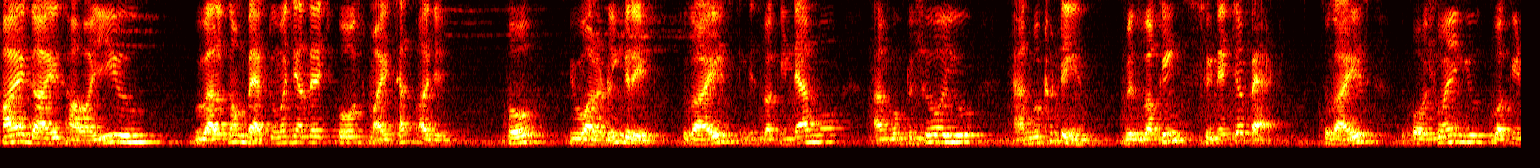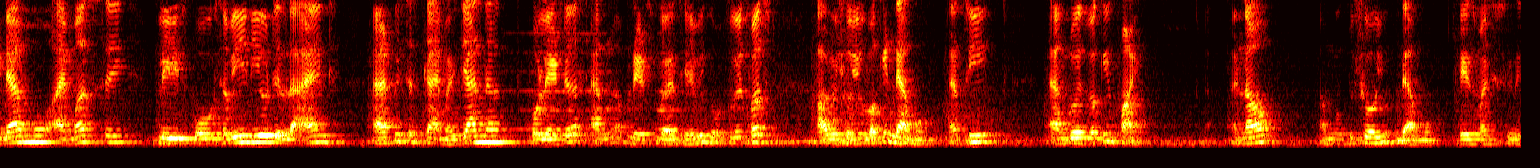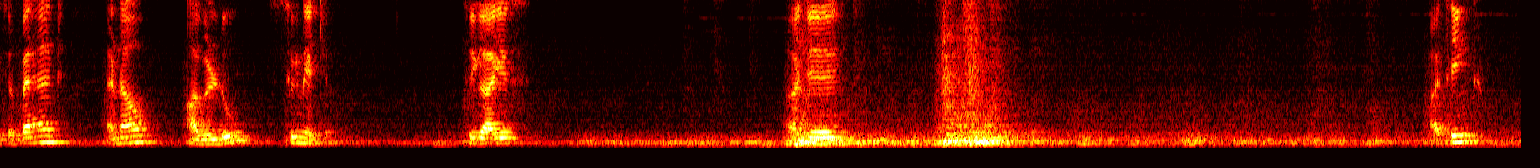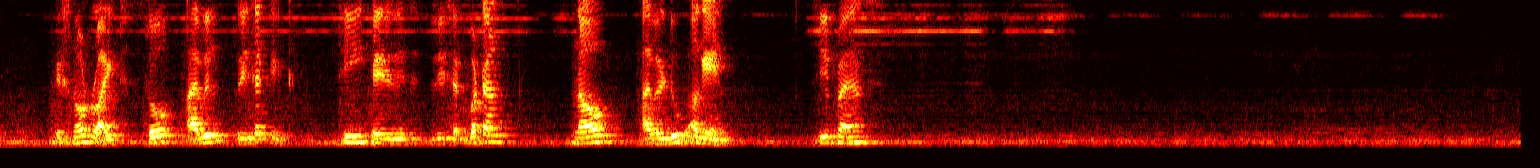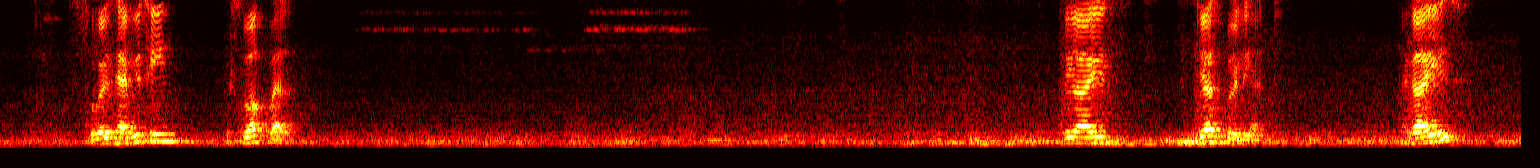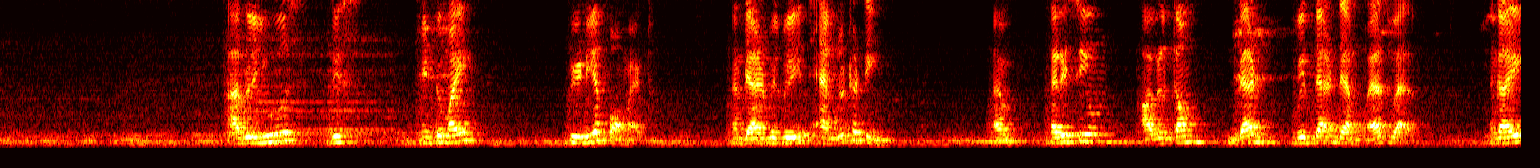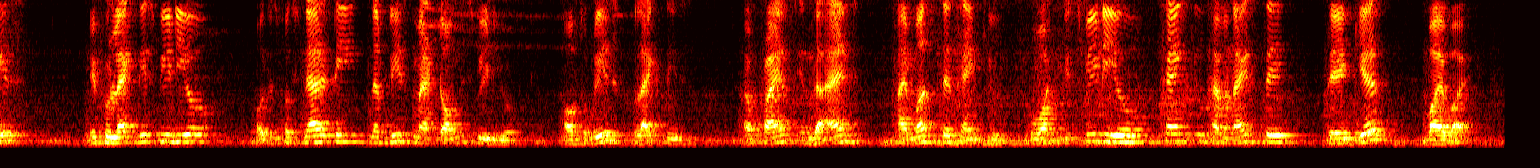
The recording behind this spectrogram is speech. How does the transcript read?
Hi guys, how are you? Welcome back to my channel Rich Post. Myself Ajay. Hope you all are doing great. So guys, in this working demo, I'm going to show you Angular 13 with working signature pad. So guys, before showing you working demo, I must say please pause the video till the end and please subscribe my channel for latest Angular updates. So guys, here we go. So guys, first I will show you working demo and see Angular is working fine. And now I'm going to show you demo. Here's my signature pad. And now I will do signature. See guys. Ajay I think it's not right. So I will reset it. See here is reset button. Now I will do again. See friends So guys, have you seen? It's worked well. So guys, just brilliant. And guys, I will use this into my PDF format and that will be in Angular 13. And very soon I will come that with that demo as well. And guys, if you like this video or this functionality, then please comment on this video. Also, please like this. And friends, in the end, I must say thank you for watching this video. Thank you. Have a nice day. Take care. Bye bye.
